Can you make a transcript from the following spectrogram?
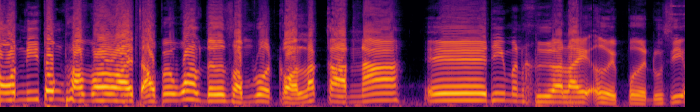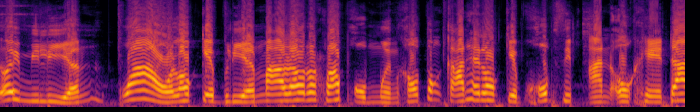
ตอนนี้ต้องทำอะไรแต่เอาไปว่าเดินสำรวจก่อนละกันนะ เอ๊ะนี่มันคืออะไรเอ่ยเปิดดูซิเอ้ยมีเหรียญว้าวเราเก็บเหรียญมาแล้วนะครับ ผมเหมือนเขาต้องการให้เราเก็บครบ 10 อันโอเคได้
